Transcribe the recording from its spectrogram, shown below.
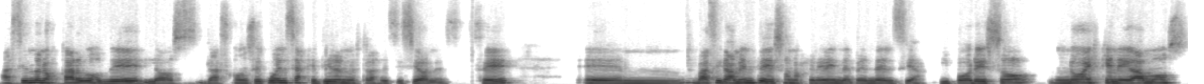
haciéndonos cargos de las consecuencias que tienen nuestras decisiones. Em, básicamente eso nos genera independencia y por eso no es que negamos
